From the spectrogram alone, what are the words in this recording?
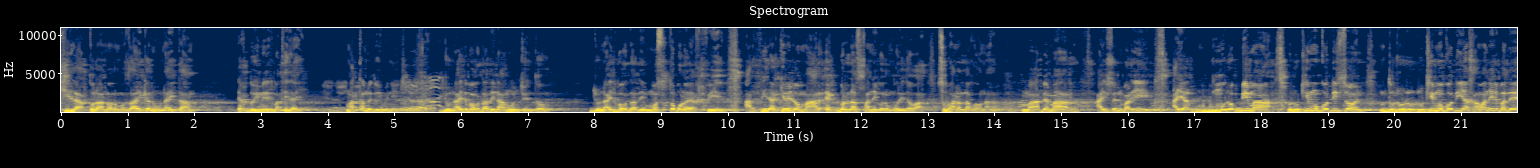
খিলা কোরআনের মজা এখানে শুনাইতাম এক দুই মিনিট মাতিলাই। মারতাম নি দুই মিনিট। জুনাইদ বগদাদি নাম শুনছেন তো। জুনাইদ বগদাদি মস্ত বড় এক ফির আর ফিরা কি হইল? মার এক গল্লাস পানি গরম করে দেওয়া। সুভান আল্লাহ না। মা বেমার, আইসেন বাড়ি, আইয়া মুরব্বী মা, রুটি মুখো দিছন রুটি মুখো দিয়া খাওয়ানির বাদে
